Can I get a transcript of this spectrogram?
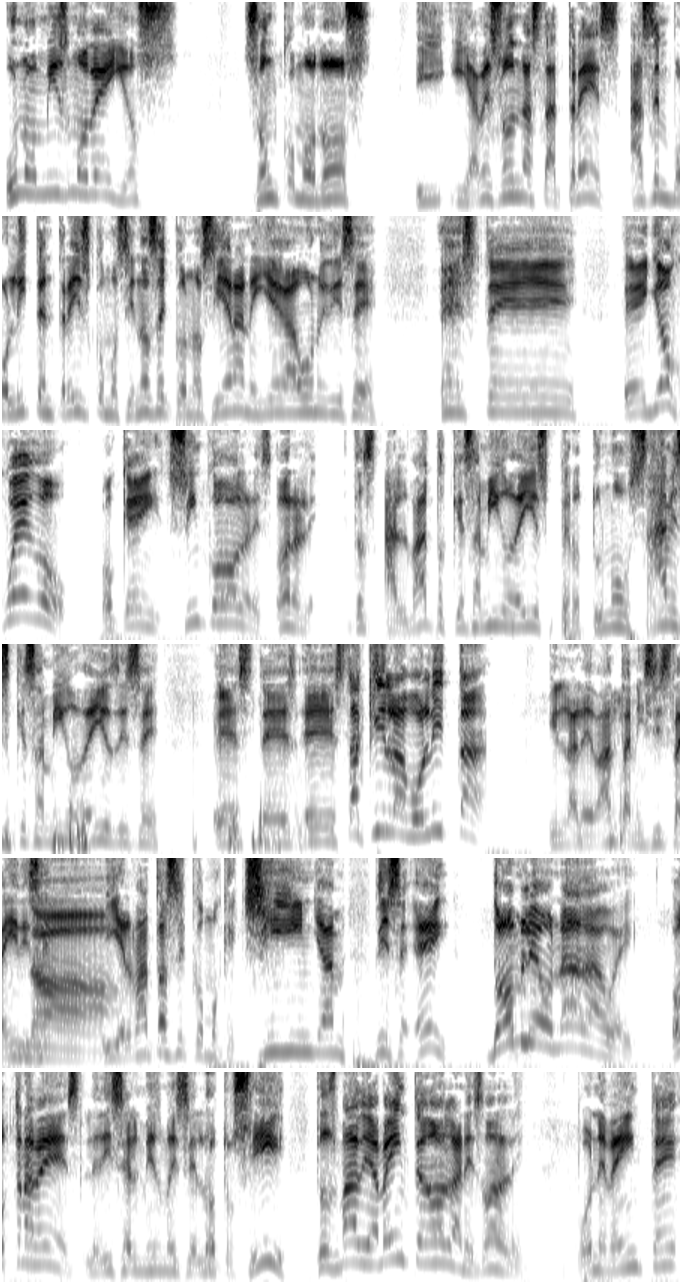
uno mismo de ellos son como dos. Y, y a veces son hasta tres. Hacen bolita entre ellos como si no se conocieran. Y llega uno y dice, este, eh, yo juego. Ok, 5 dólares, órale. Entonces al vato que es amigo de ellos, pero tú no sabes que es amigo de ellos, dice, este, eh, está aquí la bolita. Y la levantan y sí está ahí, dice. No. Y el vato hace como que ching, ya. Dice, hey, doble o nada, güey. Otra vez. Le dice el mismo, dice el otro, sí. Entonces va de a 20 dólares, órale. Pone 20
